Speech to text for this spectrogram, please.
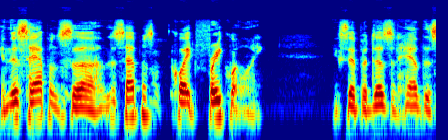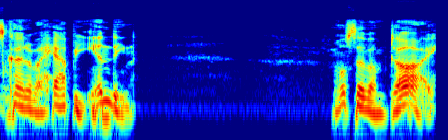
And this happens. Uh, this happens quite frequently, except it doesn't have this kind of a happy ending. Most of them die.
